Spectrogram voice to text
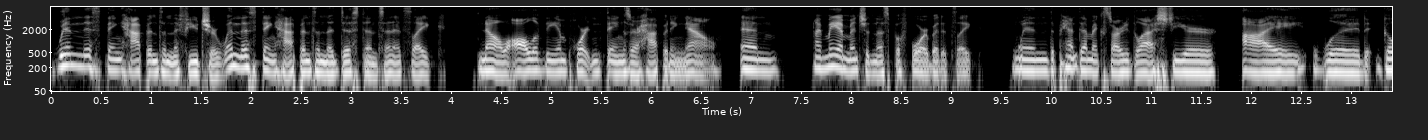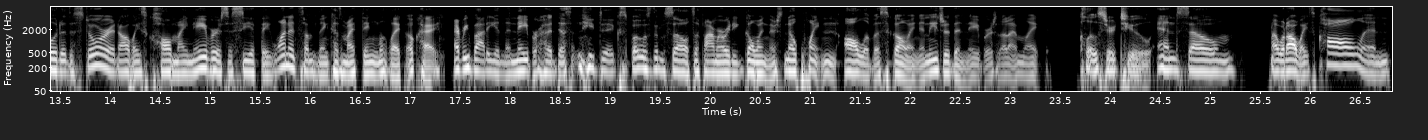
when this thing happens in the future, when this thing happens in the distance. And it's like, no, all of the important things are happening now. And I may have mentioned this before, but it's like when the pandemic started last year, I would go to the store and always call my neighbors to see if they wanted something because my thing was like, okay, everybody in the neighborhood doesn't need to expose themselves if I'm already going. There's no point in all of us going. And these are the neighbors that I'm like closer to. And so um, I would always call and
